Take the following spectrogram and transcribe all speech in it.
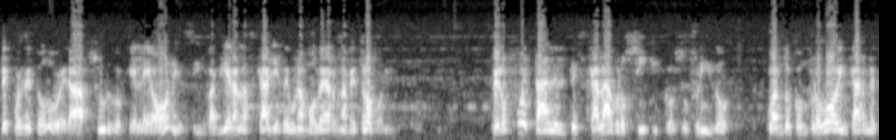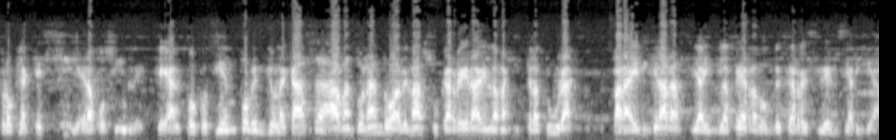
Después de todo, era absurdo que leones invadieran las calles de una moderna metrópolis. Pero fue tal el descalabro psíquico sufrido cuando comprobó en carne propia que sí era posible, que al poco tiempo vendió la casa, abandonando además su carrera en la magistratura para emigrar hacia Inglaterra donde se residenciaría.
